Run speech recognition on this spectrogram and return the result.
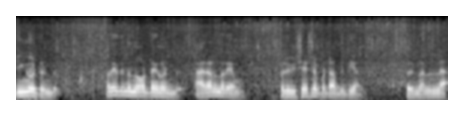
ഇങ്ങോട്ടുണ്ട്. അദ്ദേഹത്തിന്റെ നോട്ടം ഇങ്ങോട്ടുണ്ട്. ആരാണെന്നറിയാമോ? ഒരു വിശേഷപ്പെട്ട അതിഥിയാണ്. ഒരു നല്ല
